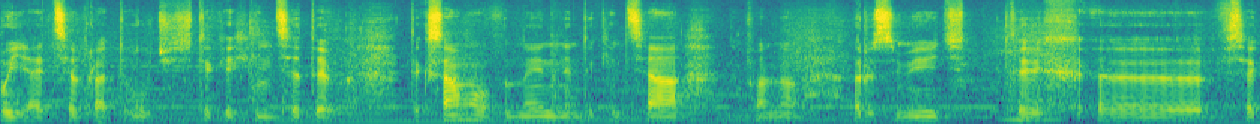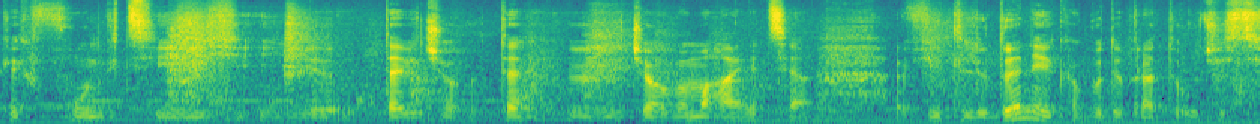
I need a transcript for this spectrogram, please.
бояться брати участь в таких ініціативах. Так само вони не до кінця, напевно, розуміють тих е, всяких функцій і те, від чого те, від чого вимагається від людини, яка буде брати участь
